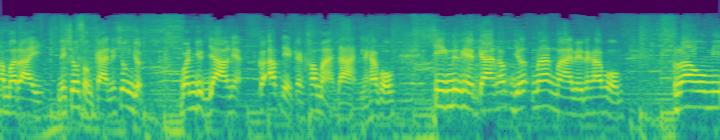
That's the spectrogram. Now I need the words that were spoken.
ทำอะไรในช่วงสงกรารในช่วงหยุดวันหยุดยาวเนี่ยก็อัปเดตกันเข้ามาได้นะครับผมอีกหนึ่งเหตุการณ์ครับเยอะมากมายเลยนะครับผม เรามี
